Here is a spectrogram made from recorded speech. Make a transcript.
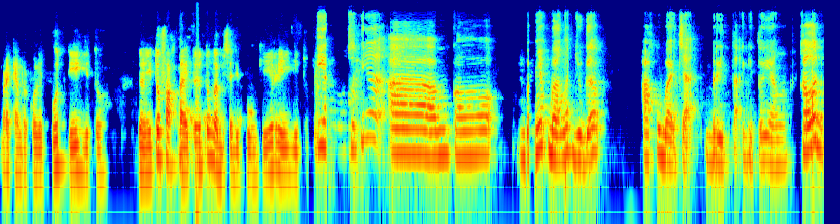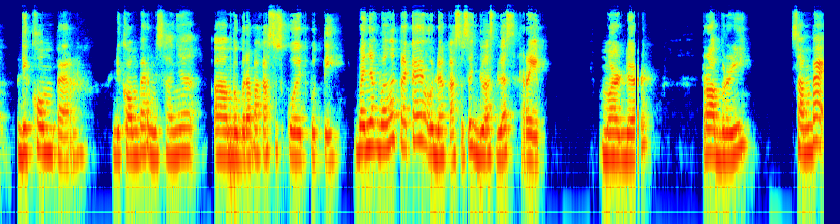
mereka yang berkulit putih gitu. Dan itu fakta itu tuh nggak bisa dipungkiri gitu. Iya, maksudnya um, kalau banyak banget juga aku baca berita gitu yang kalau di compare di compare misalnya um, beberapa kasus kulit putih. Banyak banget mereka yang udah kasusnya jelas-jelas rape, murder, robbery, sampai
